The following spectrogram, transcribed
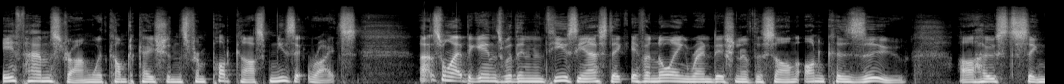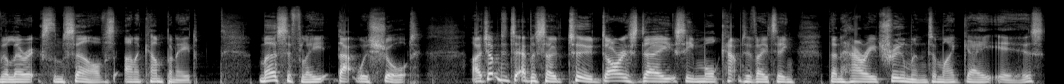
if hamstrung with complications from podcast music rights. That's why it begins with an enthusiastic, if annoying, rendition of the song on kazoo. Our hosts sing the lyrics themselves, unaccompanied. Mercifully, that was short. I jumped into episode two. Doris Day seemed more captivating than Harry Truman to my gay ears.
